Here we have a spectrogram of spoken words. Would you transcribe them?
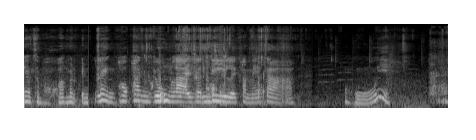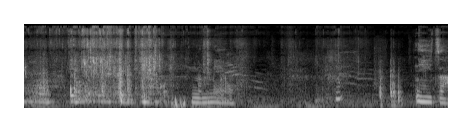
อยากจะบอกว่ามันเป็นแหล่งเพาะพันธุ์ยุงลายชั้นดีเลยค่ะแม่จ๋าโอ้โหยน้ำแมว นี่จ้ะ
